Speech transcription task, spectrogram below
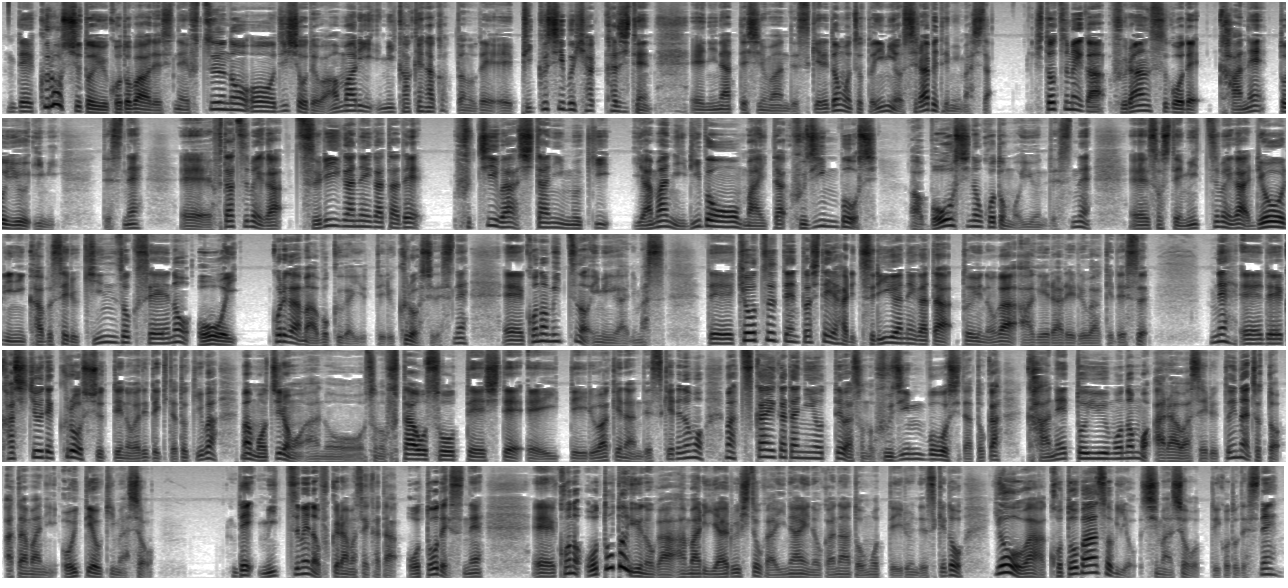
う。で、クロッシュという言葉はですね、普通の辞書ではあまり見かけなかったので、えピクシブ百科事典、えになってしまうんですけれども、ちょっと意味を調べてみました。一つ目がフランス語で金という意味ですね。えー、二つ目が釣り鐘型で、縁は下に向き、山にリボンを巻いた婦人帽子。あ、帽子のことも言うんですね。えー、そして三つ目が料理に被せる金属製の覆い。これがまあ僕が言っているクロシですね。えー、この3つの意味があります。で、共通点としてやはり釣り鐘型というのが挙げられるわけです。ね、えー、で、歌詞中でクロッシュっていうのが出てきたときは、まあもちろん、あのその蓋を想定して、えー、言っているわけなんですけれども、まあ使い方によってはその婦人帽子だとか、金というものも表せるというのはちょっと頭に置いておきましょう。で、三つ目の膨らませ方、音ですね。えー、この音というのがあまりやる人がいないのかなと思っているんですけど、要は言葉遊びをしましょうっていうことですね。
